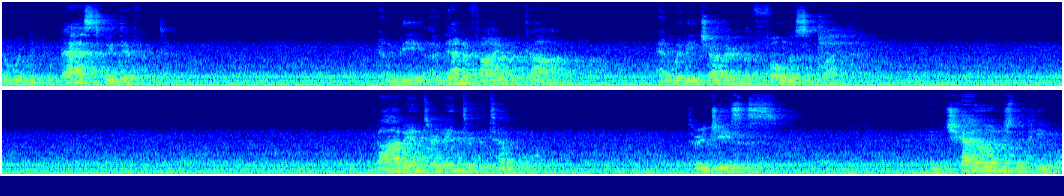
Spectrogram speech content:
that would be vastly different? and be identified with God and with each other in the fullness of life. God entered into the temple through Jesus and challenge the people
